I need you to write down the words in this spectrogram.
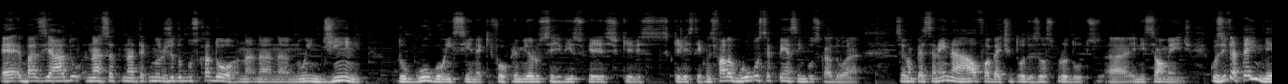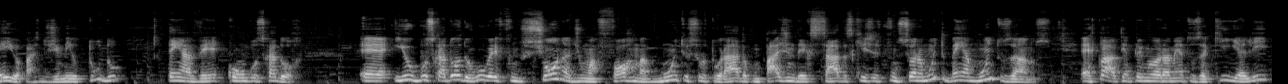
é baseado nessa, na tecnologia do buscador, na, na, no engine do Google em si, né, que foi o primeiro serviço que eles, que eles, que eles têm. Quando você fala Google, você pensa em buscador, né? Você não pensa nem na Alphabet em todos os seus produtos uh, inicialmente. Inclusive até e-mail, a parte do Gmail, tudo tem a ver com o buscador. É, e o buscador do Google ele funciona de uma forma muito estruturada, com páginas indexadas, que funciona muito bem há muitos anos. É claro, tem aprimoramentos aqui e ali,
